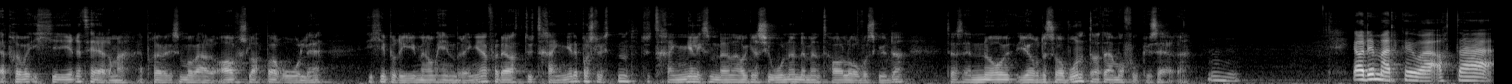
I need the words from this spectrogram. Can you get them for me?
Jeg prøver ikke å irritere meg. Jeg prøver liksom å være avslappa, rolig. Ikke bry meg om hindringer. For det at du trenger det på slutten. Du trenger liksom den aggresjonen, det mentale overskuddet, til å si nå gjør det så vondt at jeg må fokusere. Ja, det merker jo jeg at jeg,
